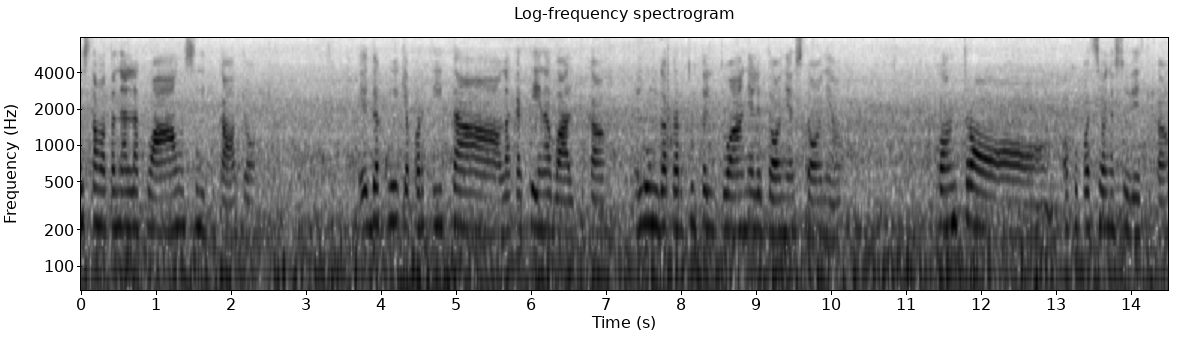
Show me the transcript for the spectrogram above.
questa mattonella qua ha un significato. È da qui che è partita la catena baltica. È lunga per tutta Lituania, Lettonia e Estonia. Contro occupazione sovietica.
